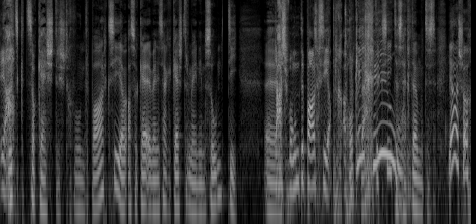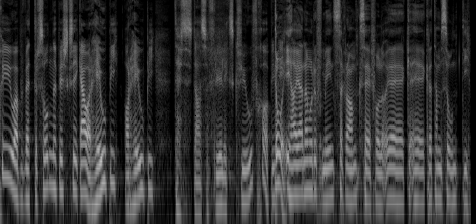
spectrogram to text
Ja. Jetzt, so gestern war doch wunderbar. Gewesen. Also, wenn ich sage gestern, meine ich am Sonntag. Äh, Das war wunderbar, gewesen, aber, aber gleich kühl. Das hat, ähm, das, ja, schon kühl, aber wenn du in der Sonne bist, gewesen, gell, an Hilbi, an Hilbi, das ist da so ein Frühlingsgefühl aufgekommen. Du, ich habe ja nur auf dem Instagram gesehen, von, äh, äh, gerade am Sonntag,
